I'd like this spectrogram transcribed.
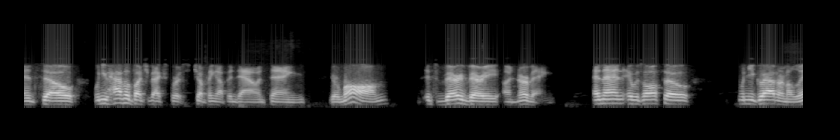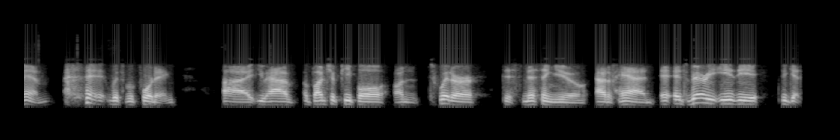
And so when you have a bunch of experts jumping up and down saying you're wrong, it's very, very unnerving. And then it was also when you go out on a limb with reporting, uh, you have a bunch of people on Twitter dismissing you out of hand. It, it's very easy to get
